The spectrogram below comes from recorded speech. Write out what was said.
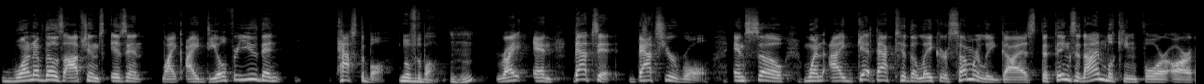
one of those options isn't like ideal for you, then pass the ball, move the ball. Mm-hmm. Right. And that's it. That's your role. And so when I get back to the Lakers Summer League guys, the things that I'm looking for are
